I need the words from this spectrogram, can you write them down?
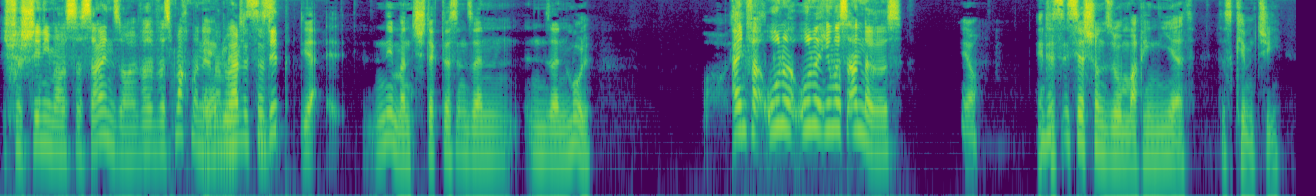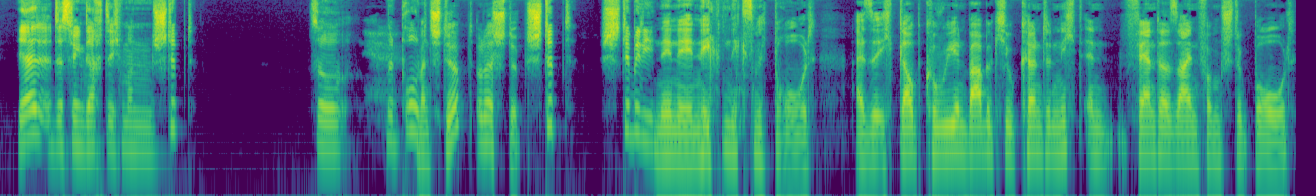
Ich verstehe nicht mal, was das sein soll. Was, was macht man denn Ja, damit? du hattest das. Dip? Ja, nee, man steckt das in seinen, in seinen Mull. Einfach ohne, ohne irgendwas anderes. Ja. Ja, das ist ja schon so mariniert, das Kimchi. Ja, deswegen dachte ich, man stippt. So mit Brot. Man stirbt oder stirbt? stippt. Stibbidi. Nee, nee, nix, nix mit Brot. Also ich glaube, Korean Barbecue könnte nicht entfernter sein vom Stück Brot.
